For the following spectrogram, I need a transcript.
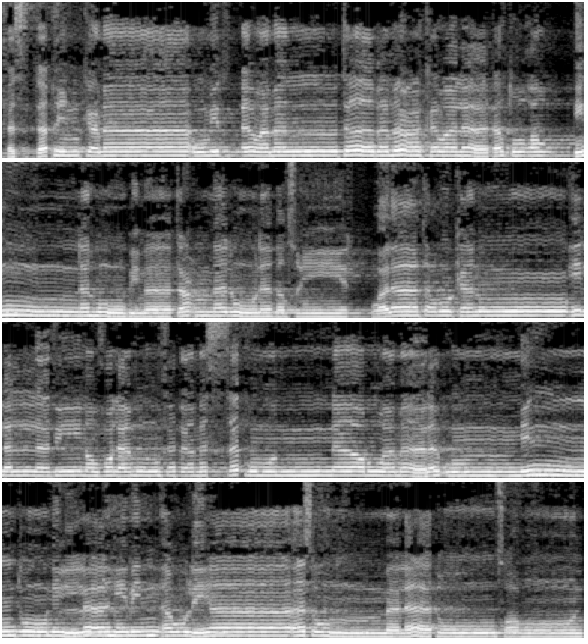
فاستقم كما أمرت ومن تاب معك ولا تطغوا إنه بما تعملون بصير ولا تركنوا إلى الذين ظلموا فتمسكم النار وما لكم من دون الله من أولياء ثم لا تنصرون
